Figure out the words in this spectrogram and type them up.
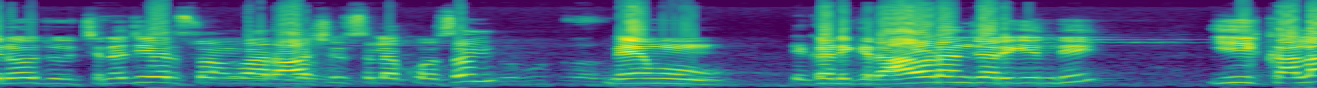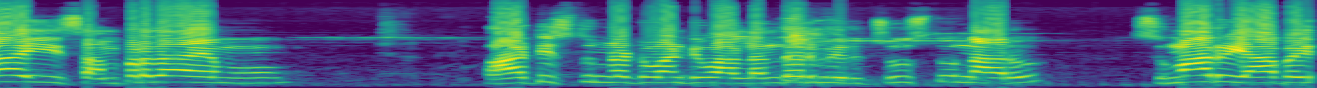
ఈరోజు చిన్నజీర స్వామి వారి ఆశీస్సుల కోసం మేము ఇక్కడికి రావడం జరిగింది. ఈ కళ ఈ సంప్రదాయము పాటిస్తున్నటువంటి వాళ్ళందరూ మీరు చూస్తున్నారు. సుమారు యాభై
